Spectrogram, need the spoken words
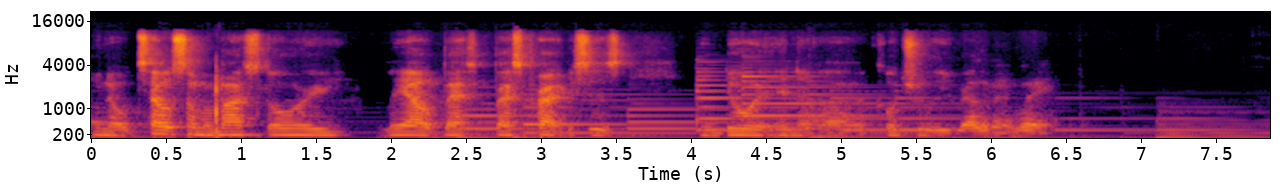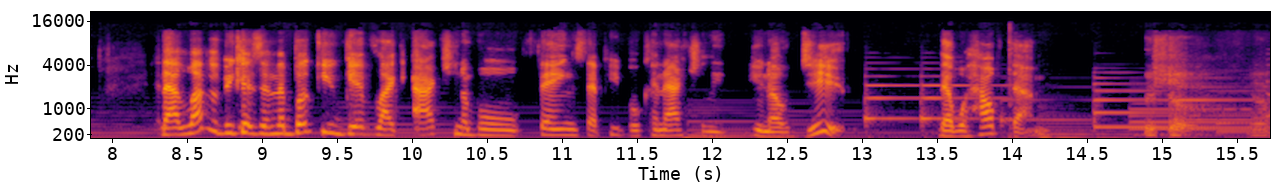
you know, tell some of my story, lay out best best practices and do it in a uh, culturally relevant way. And I love it because in the book you give like actionable things that people can actually, you know, do that will help them. For sure. Yeah.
